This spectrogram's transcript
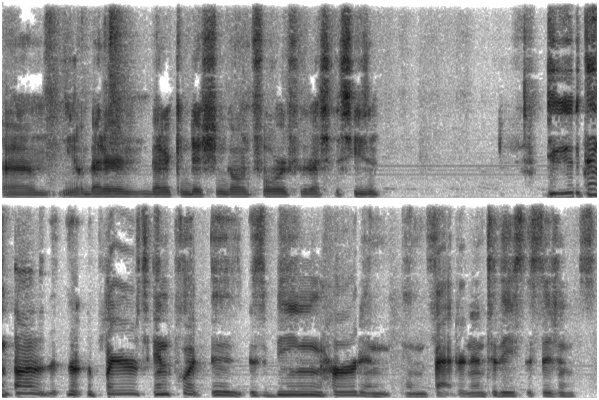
um, you know, better and better condition going forward for the rest of the season. Do you think uh, the, the, players' input is, is being heard and, and factored into these decisions?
